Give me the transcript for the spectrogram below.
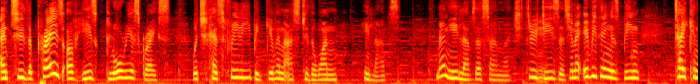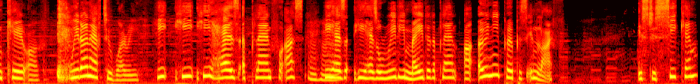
And to the praise of his glorious grace, which has freely been given us to the one he loves. Man, he loves us so much through mm. Jesus. You know, everything has been taken care of. we don't have to worry. He he he has a plan for us. Mm-hmm. He has he has already made it a plan. Our only purpose in life is to seek him,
